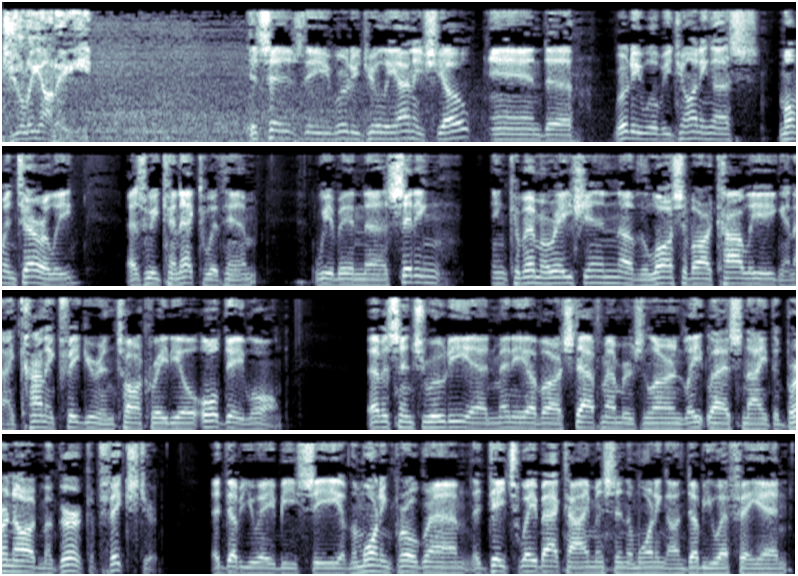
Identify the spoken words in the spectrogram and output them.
Giuliani. This is the Rudy Giuliani Show, and uh, Rudy will be joining us momentarily as we connect with him. We have been uh, sitting in commemoration of the loss of our colleague, an iconic figure in talk radio, all day long. Ever since Rudy and many of our staff members learned late last night that Bernard McGuirk, a fixture at WABC of the morning program that dates way back to Imus in the morning on WFAN,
